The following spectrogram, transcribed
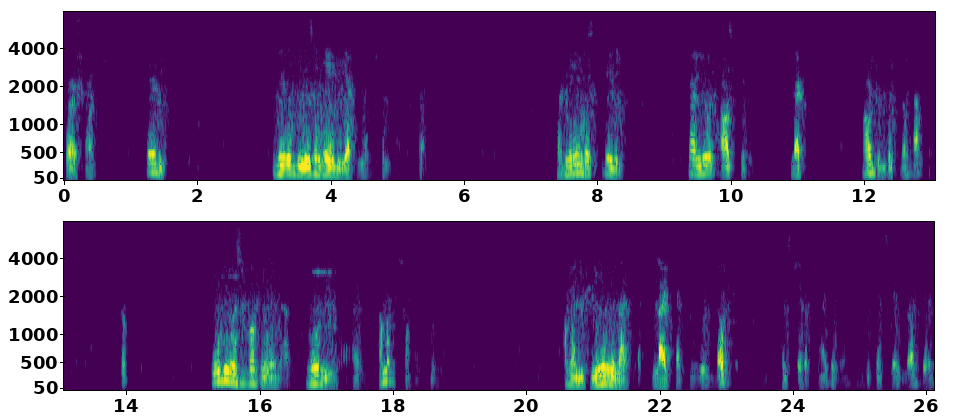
crush on Eddie. We will be using Eddie at the podcast. Her name was Eddie. Now you would ask me that how did this not happen? So Eddie was working in a movie uh, and Aman saw that Aman really liked that, movie, loved it. Instead of liking it, say loved it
